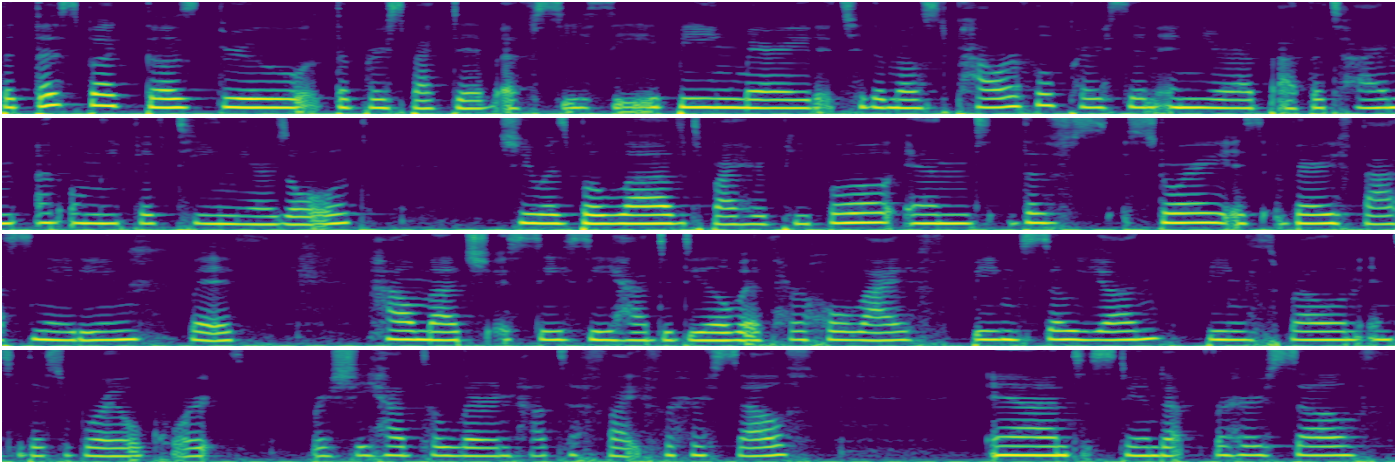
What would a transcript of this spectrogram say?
but this book goes through the perspective of Sisi being married to the most powerful person in Europe at the time at only 15 years old. She was beloved by her people, and the story is very fascinating with how much Sisi had to deal with her whole life, being so young, being thrown into this royal court where she had to learn how to fight for herself and stand up for herself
